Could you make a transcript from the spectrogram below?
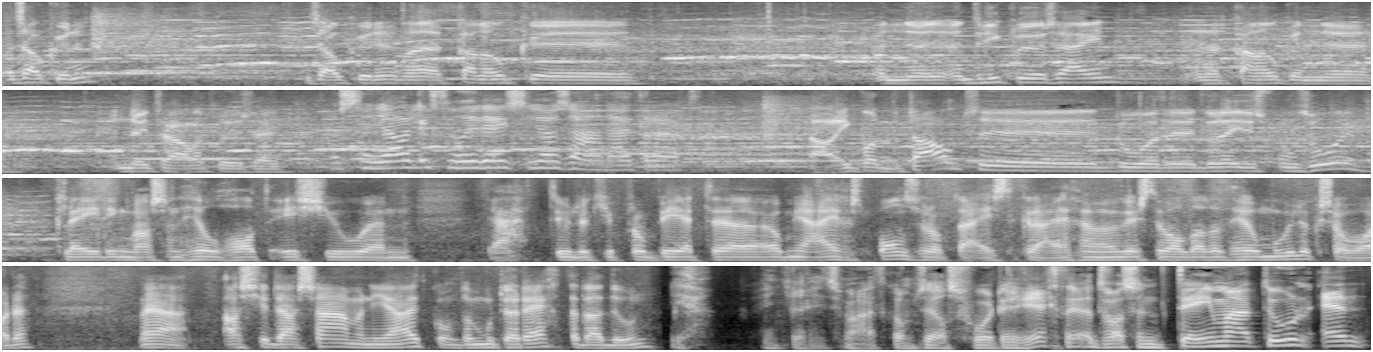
Het zou kunnen. Het zou kunnen, maar het kan ook uh, een, eh, een driekleur zijn. En het kan ook een, uh, een neutrale kleur zijn. Als het aan jou ligt, wil je deze jas aan uiteraard? Nou, ik word betaald uh, door, door deze sponsoren. Kleding was een heel hot issue. En ja, natuurlijk, je probeert om je eigen sponsor op de ijs te krijgen. En we wisten wel dat het heel moeilijk zou worden. Maar ja, als je daar samen niet uitkomt, dan moet de rechter dat doen. Ja. Rintje Ritsma, het kwam zelfs voor de rechter. Het was een thema toen en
